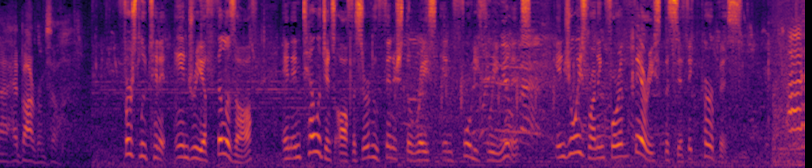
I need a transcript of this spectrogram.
uh, at Bagram. So. First Lieutenant Andrea Filozoff, an intelligence officer who finished the race in 43 minutes, enjoys running for a very specific purpose. Uh,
